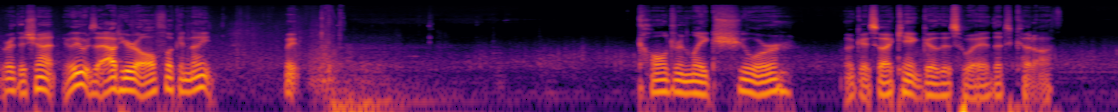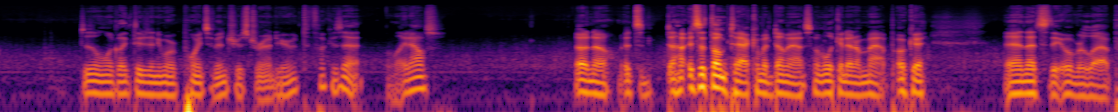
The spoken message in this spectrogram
worth a shot. He was out here all fucking night. Wait. Cauldron Lake Shore. Okay, so I can't go this way. That's cut off. Doesn't look like there's any more points of interest around here. What the fuck is that? A lighthouse? Oh no, it's a, it's a thumbtack. I'm a dumbass. I'm looking at a map. Okay. And that's the overlap.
